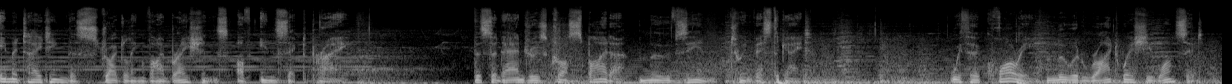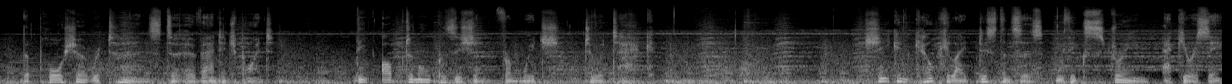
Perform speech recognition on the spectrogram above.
imitating the struggling vibrations of insect prey. The St Andrew's cross spider moves in to investigate. With her quarry lured right where she wants it, the Portia returns to her vantage point, the optimal position from which to attack. She can calculate distances with extreme accuracy.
